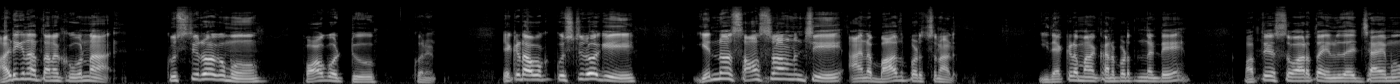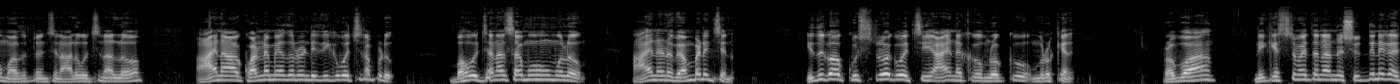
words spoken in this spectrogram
అడిగిన తనకు ఉన్న కుష్ఠిరోగము పోగొట్టు కొని ఇక్కడ ఒక కుష్ఠిరోగి ఎన్నో సంవత్సరాల నుంచి ఆయన బాధపడుతున్నాడు ఇది ఎక్కడ మనకు కనపడుతుందంటే మతయస్సు వార్త ఎనిమిది అధ్యాయము మొదటి నుంచి నాలుగు వచ్చినాల్లో ఆయన కొండ మీద నుండి దిగి వచ్చినప్పుడు బహు సమూహములో ఆయనను వెంబడించెను. ఇదిగో కుష్ఠరోగి వచ్చి ఆయనకు మొక్కు మొక్కెను ప్రభువా నీకు ఇష్టమైతే నన్ను శుద్ధినిగా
